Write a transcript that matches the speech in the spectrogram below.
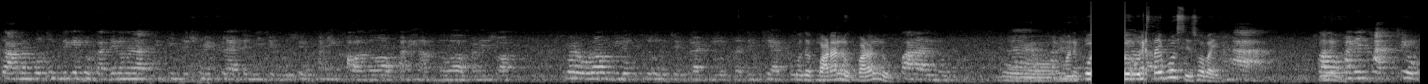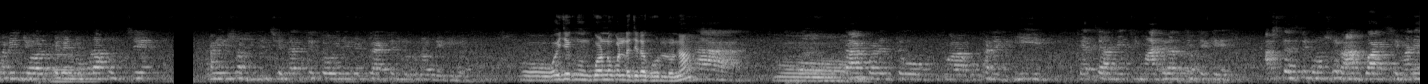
তো আমরা প্রথম দিকে ঢোকার জন্য আমরা রাত্রি তিনটের সময় ফ্ল্যাটের নিচে বসে ওখানে খাওয়া দাওয়া ওখানে হাত দেওয়া ওখানে সব। এবার ওরাও বিরক্ত হচ্ছে ফ্ল্যাটের লোকটা দেখছি এত পাড়ার লোক পাড়ার লোক? পাড়ার লোক। হ্যাঁ, মানে রাস্তায় বসে সবাই? হ্যাঁ মানে- ওখানে খাচ্ছে ওখানে জল ফেলে নোংরা হচ্ছে। ওখানে সব কিছু ছেটাচ্ছে তো ওই জন্য ফ্ল্যাটের লোকরাও রেগে গেছে। ও ওই যে গণ্ডগোলটা যেটা ঘটলো না? হ্যাঁ। তারপরে তো ওখানে ভিড় চেঁচামেচি মাঝরাত্রি থেকে আস্তে আস্তে ক্রমশ রাত বাড়ছে। মানে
